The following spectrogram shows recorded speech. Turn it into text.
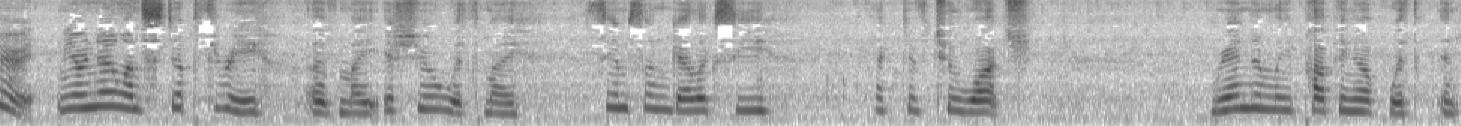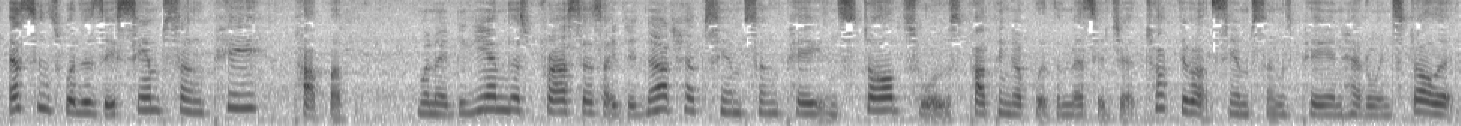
Alright, we are now on step three of my issue with my Samsung Galaxy Active 2 watch randomly popping up with, in essence, what is a Samsung Pay pop-up. When I began this process, I did not have Samsung Pay installed, so it was popping up with a message that talked about Samsung Pay and how to install it.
